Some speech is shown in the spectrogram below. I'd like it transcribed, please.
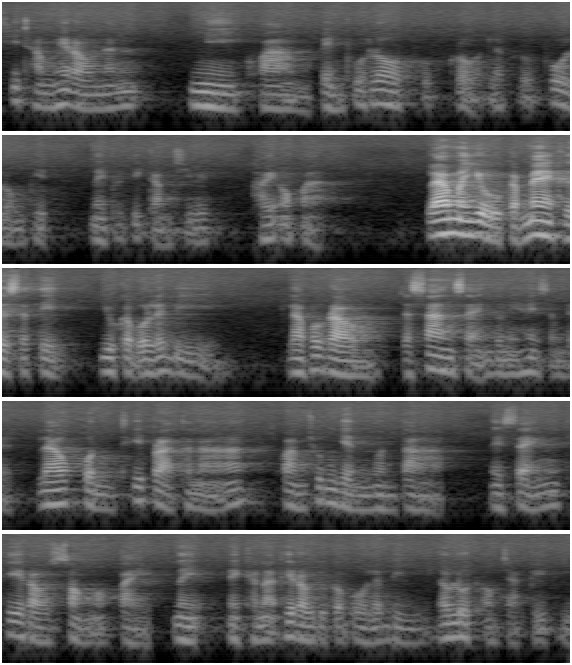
ที่ทำให้เรานั้นมีความเป็นผู้โลภผู้โกรธและผู้หลงผิดในพฤติกรรมชีวิตถอยออกมา แล้วมาอยู่กับแม่คือสติอยู่กับโอเลบี แล้วพวกเราจะสร้างแสงตัวนี้ให้สำเร็จ แล้วคนที่ปรารถนาความชุ่มเย็นนวลตา ในแสงที่เราส่องออกไปในในขณะที่เราอยู่กับโอและบี แล้วหลุดออกจากพีพี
